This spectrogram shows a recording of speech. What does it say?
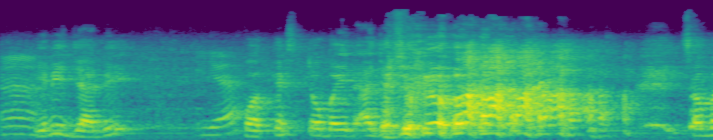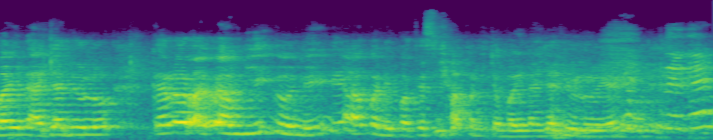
Ah. ini jadi iya. podcast cobain aja dulu. Cobain aja dulu. Kalau orang ambigu nih ini apa nih podcastnya apa nih? Cobain aja dulu ya Gitu kan?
